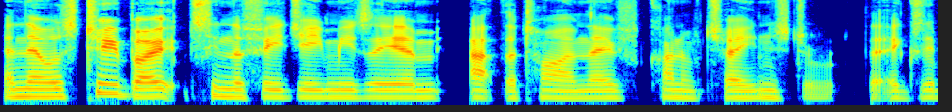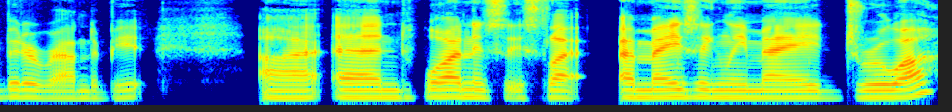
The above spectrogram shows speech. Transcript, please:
and there was two boats in the Fiji Museum at the time. They've kind of changed the exhibit around a bit. Uh, and one is this like amazingly made drua,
